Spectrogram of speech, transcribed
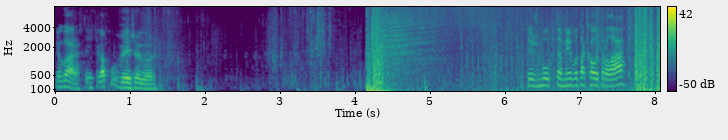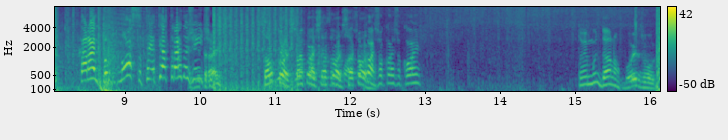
E agora? Tem que ir lá pro verde agora. Eu tenho smoke também, vou tacar outra lá. Caralho, nossa, tem até atrás da gente. Só corre, só corre, só corre, só corre, só corre, só corre. Tomei muito dano. Boa smoke.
